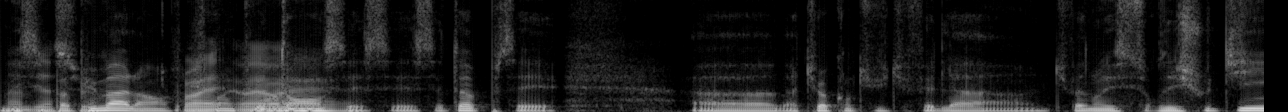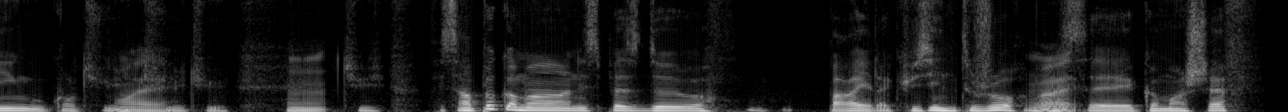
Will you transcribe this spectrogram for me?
mais Bah, c'est pas sûr. plus mal, hein. franchement, Ouais, avec le temps, c'est- top. C'est, euh, bah, tu vois, quand tu, tu fais de la. Tu vas dans les, sur des shootings ou quand tu. Tu, tu, Mm. tu- c'est un peu comme un espèce de. Pareil, la cuisine toujours. Ouais. C'est comme un chef.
